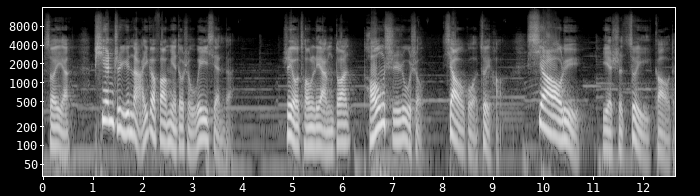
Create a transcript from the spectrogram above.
所以啊，偏执于哪一个方面都是危险的，只有从两端同时入手，效果最好，效率也是最高的。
